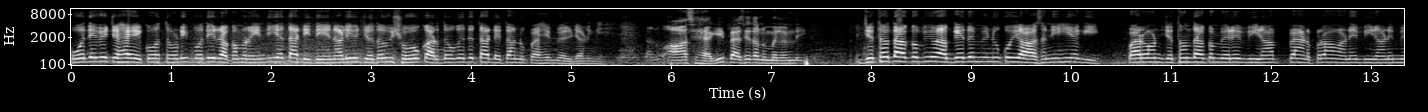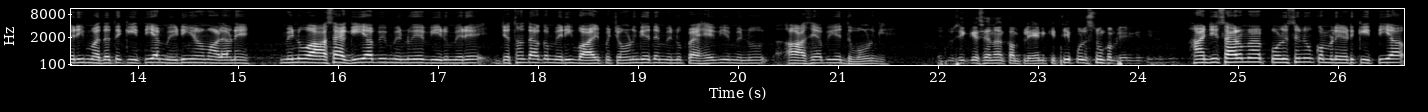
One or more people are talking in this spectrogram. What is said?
ਉਹਦੇ ਵਿੱਚ ਹੈ ਕੋ ਥੋੜੀ ਬਹੁਤੀ ਰਕਮ ਰਹਿੰਦੀ ਆ ਤੁਹਾਡੀ ਦੇਣ ਵਾਲੀ ਉਹ ਜਦੋਂ ਵੀ ਸ਼ੋਅ ਕਰ ਦੋਗੇ ਤੇ ਤੁਹਾਡੇ ਤੁਹਾਨੂੰ ਪੈਸੇ ਮਿਲ ਜਾਣਗੇ। ਤੁਹਾਨੂੰ ਆਸ ਹੈਗੀ ਪੈਸੇ ਤੁਹਾਨੂੰ ਮਿਲਣ ਦੀ? ਜਿੱਥੋਂ ਤੱਕ ਵੀ ਅੱਗੇ ਤੇ ਮੈਨੂੰ ਕੋਈ ਆਸ ਨਹੀਂ ਸੀ ਹੈਗੀ। ਪਰ ਹੁਣ ਜਿੱਥੋਂ ਤੱਕ ਮੇਰੇ ਵੀਰਾਂ ਭੈਣ ਭਰਾਵਾਂ ਨੇ ਵੀਰਾਂ ਨੇ ਮੇਰੀ ਮਦਦ ਕੀਤੀ ਆ ਮੀਡੀਆ ਵਾਲਿਆਂ ਨੇ ਮੈਨੂੰ ਆਸ ਹੈਗੀ ਆ ਵੀ ਮੈਨੂੰ ਇਹ ਵੀਰ ਮੇਰੇ ਜਿੱਥੋਂ ਤੱਕ ਮੇਰੀ ਆਵਾਜ਼ ਪਹੁੰਚਾਉਣਗੇ ਤੇ ਮੈਨੂੰ ਪੈਸੇ ਵੀ ਮੈਨੂੰ ਆਸ ਆ ਵੀ ਇਹ ਦਿਵਾਉਣਗੇ। ਤੁਸੀਂ ਕਿਸੇ ਨਾਲ ਕੰਪਲੇਂਟ ਕੀਤੀ? ਪੁਲਿਸ ਨੂੰ ਕੰਪਲੇਂਟ ਕੀਤੀ ਤੁਸੀਂ? ਹਾਂਜੀ ਸਰ ਮੈਂ ਪੁਲਿਸ ਨੂੰ ਕੰਪਲੇਂਟ ਕੀਤੀ ਆ।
